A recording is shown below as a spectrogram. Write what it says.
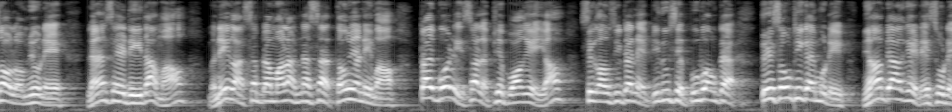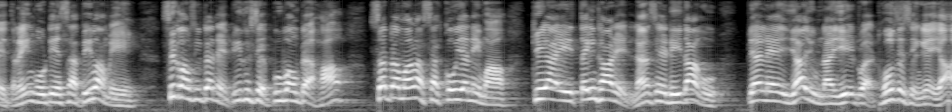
စော်လုံမြို့နယ်လမ်းဆယ်ဒေသမှာမနေ့ကစက်တဘာလ23ရက်နေ့မှာတိုက်ပွဲတွေဆက်လက်ဖြစ်ပွားခဲ့ရာစစ်ကောင်စီတပ်နဲ့ပြည်သူ့စစ်ပူးပေါင်းတပ်တေဆုံးထိခိုက်မှုတွေများပြားခဲ့တဲ့ဆိုတဲ့သတင်းကိုတင်ဆက်ပေးပါမယ်စစ်ကောင်စီတပ်နဲ့ပြည်သူ့စစ်ပူးပေါင်းတပ်ဟာစက်တဘာလ19ရက်နေ့မှာ KIA တင်ထားတဲ့လမ်းဆယ်ဒေသကို ပြန်လည်ရယူနိုင်ရေးအတွက်ထိုးစစ်ဆင်ခဲ့ရာ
